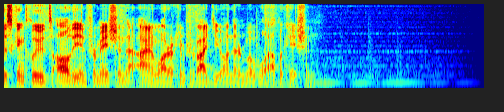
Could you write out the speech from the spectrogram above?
This concludes all the information that EyeOnWater can provide you on their mobile application.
